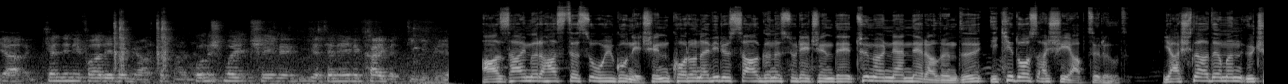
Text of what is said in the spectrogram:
Ya kendini ifade edemiyor artık. Konuşma şeyini, yeteneğini kaybetti gibi. Alzheimer hastası Uygun için koronavirüs salgını sürecinde tüm önlemler alındı, 2 doz aşı yaptırıldı. Yaşlı adamın 3.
